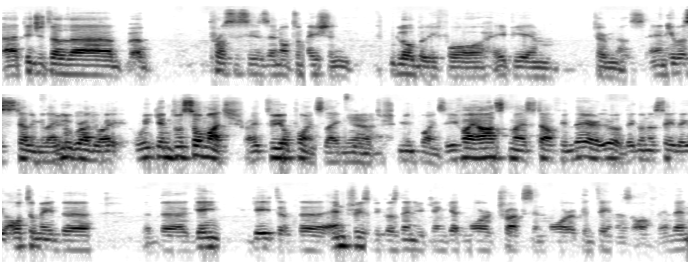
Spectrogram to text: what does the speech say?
uh, digital uh, uh, processes and automation globally for apm terminals. And he was telling me, like, look, Radu, I, we can do so much, right? To your points, like, you know, to Shireen points. If I ask my stuff in there, oh, they're gonna say they automate the the gate gate of the entries because then you can get more trucks and more containers off, and then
